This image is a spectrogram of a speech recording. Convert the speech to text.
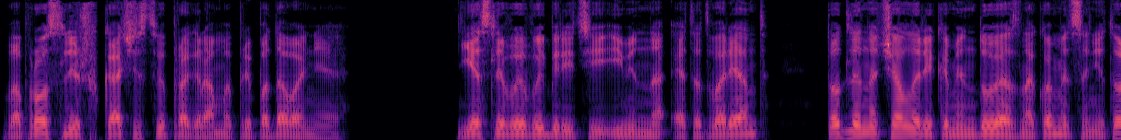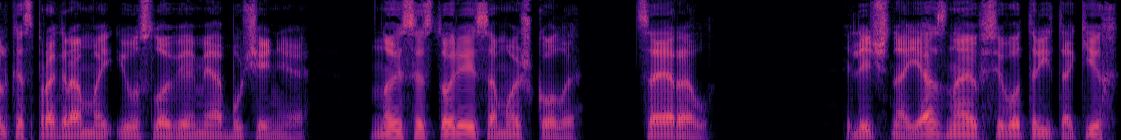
Вопрос лишь в качестве программы преподавания. Если вы выберете именно этот вариант, то для начала рекомендую ознакомиться не только с программой и условиями обучения, но и с историей самой школы, ЦРЛ. Лично я знаю всего три таких,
